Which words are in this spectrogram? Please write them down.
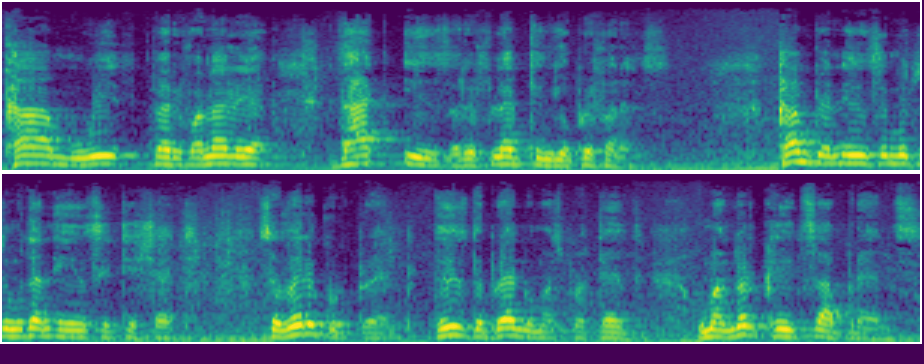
come with paraphernalia that is reflecting your preference. Come to an ANC meeting with an ANC t-shirt. It's a very good brand. This is the brand we must protect. We must not create sub-brands.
